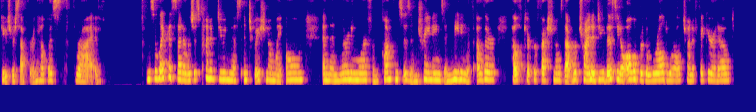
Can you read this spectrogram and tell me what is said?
future suffering, help us thrive. And so, like I said, I was just kind of doing this integration on my own and then learning more from conferences and trainings and meeting with other healthcare professionals that were trying to do this, you know, all over the world. We're all trying to figure it out.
